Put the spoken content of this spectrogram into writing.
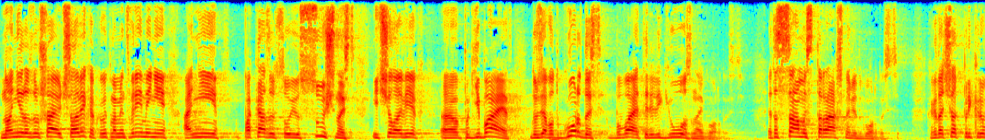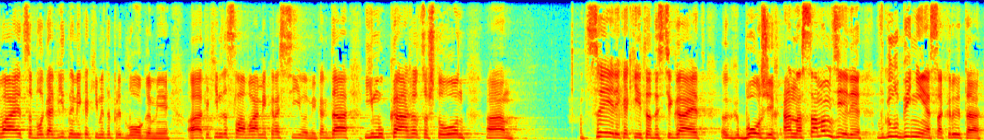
но они разрушают человека, в какой-то момент времени они показывают свою сущность, и человек э, погибает. Друзья, вот гордость бывает религиозная гордость. Это самый страшный вид гордости. Когда человек прикрывается благовидными какими-то предлогами, э, какими-то словами красивыми, когда ему кажется, что он... Э, цели какие-то достигает Божьих, а на самом деле в глубине сокрыта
